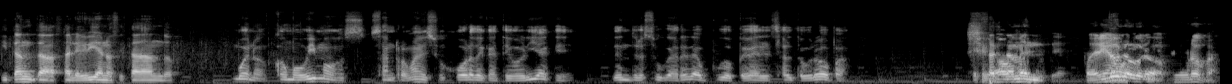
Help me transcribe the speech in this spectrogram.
y tantas alegrías nos está dando. Bueno, como vimos, San Román es un jugador de categoría que dentro de su carrera pudo pegar el salto a Europa. Exactamente. Podríamos Lo logró. Europa.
